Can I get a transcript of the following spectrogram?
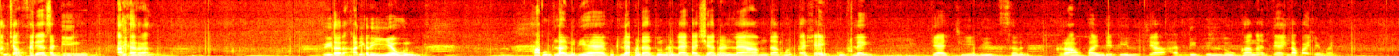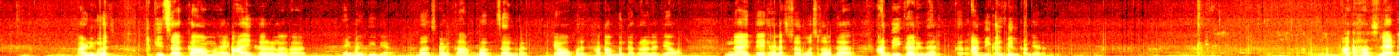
तुमच्या फायद्यासाठी काय कराल? विदर अधिकारी येऊन हा कुठला निधी आहे कुठल्या फंडातून आणलाय कशात आणलाय आमदार म्हणून कशाही कुठल्याही त्याची रीतसर ग्रामपंचायतीच्या हद्दीतील लोकांना द्यायला पाहिजे माहिती. आणि बस कितीचा काम आहे काय करणार आहात हे माहिती द्या. बस आणि काम मग चालू आहे. तेव्हा परत हा काम बंद करण्यात यावा. नाही ते ह्याला सर्व जबाबदार अधिकारी अधिकारी बिल देणार. आता हा स्लॅब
